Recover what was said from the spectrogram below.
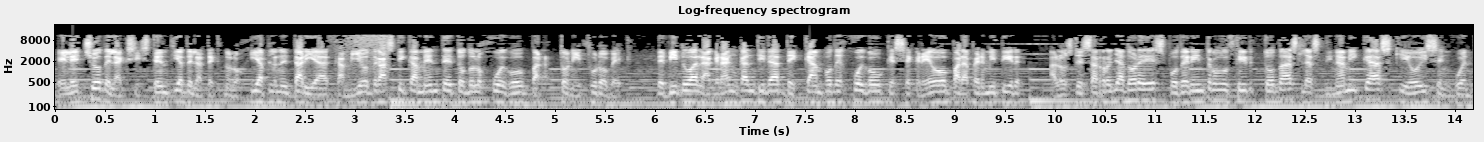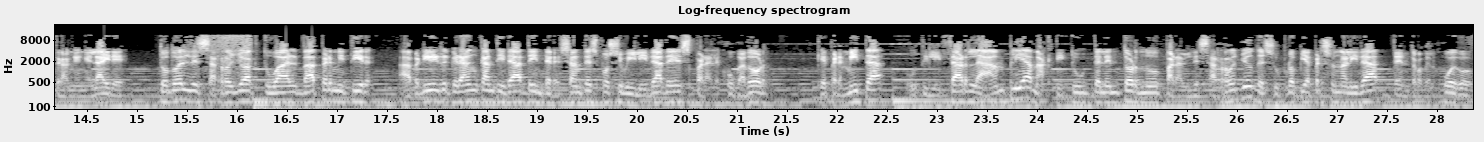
el hecho de la existencia de la tecnología planetaria cambió drásticamente todo el juego para Tony Zurobek, debido a la gran cantidad de campo de juego que se creó para permitir a los desarrolladores poder introducir todas las dinámicas que hoy se encuentran en el aire. Todo el desarrollo actual va a permitir abrir gran cantidad de interesantes posibilidades para el jugador, que permita utilizar la amplia magnitud del entorno para el desarrollo de su propia personalidad dentro del juego.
